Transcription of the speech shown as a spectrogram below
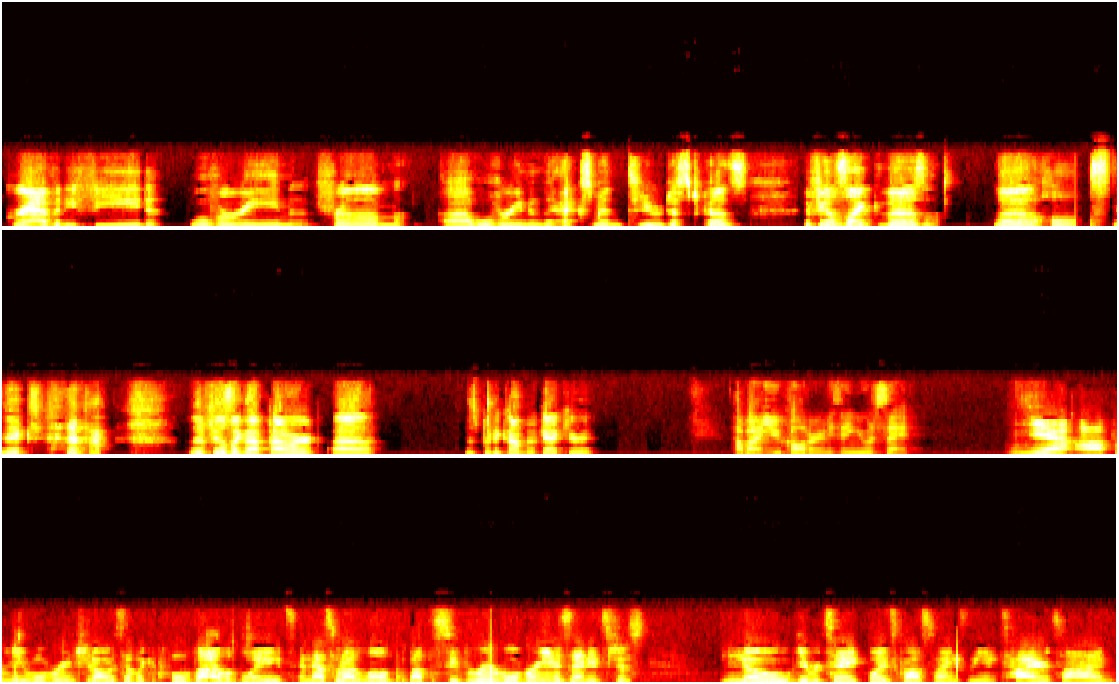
gravity feed Wolverine from uh, Wolverine and the X Men too, just because it feels like the the whole snick. it feels like that power uh, is pretty comic accurate. How about you, Calder? Anything you want to say? Yeah, uh, for me, Wolverine should always have like a full dial of blades, and that's what I love about the super rare Wolverine is that it's just no give or take blades, claws, fangs the entire time.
